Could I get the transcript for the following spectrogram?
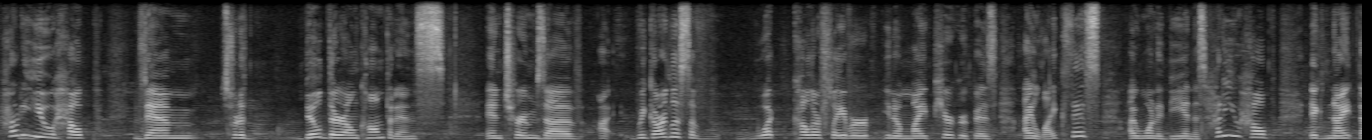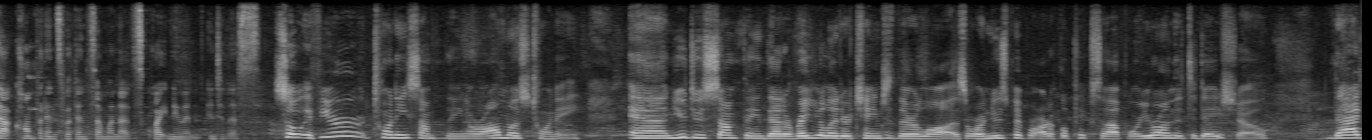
How do you help them sort of build their own confidence in terms of, regardless of what color flavor you know my peer group is, I like this, I want to be in this. How do you help ignite that confidence within someone that's quite new in, into this? So if you're 20 something or almost 20 and you do something that a regulator changes their laws or a newspaper article picks up or you're on the Today Show, that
